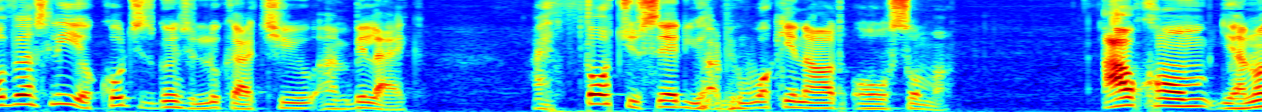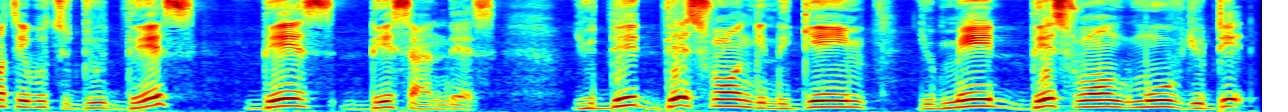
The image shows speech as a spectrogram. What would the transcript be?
Obviously, your coach is going to look at you and be like, I thought you said you had been working out all summer. How come you're not able to do this, this, this, and this? You did this wrong in the game. You made this wrong move. You did.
